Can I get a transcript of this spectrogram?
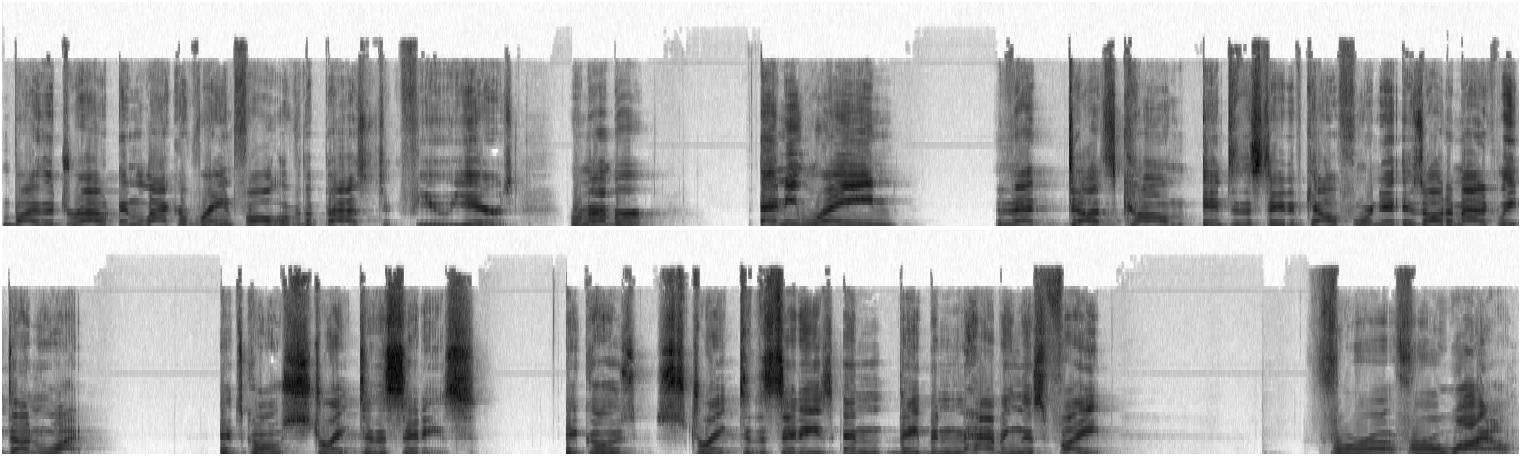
by the drought and lack of rainfall over the past few years. Remember, any rain that does come into the state of California is automatically done what? It goes straight to the cities. It goes straight to the cities, and they've been having this fight for uh, for a while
